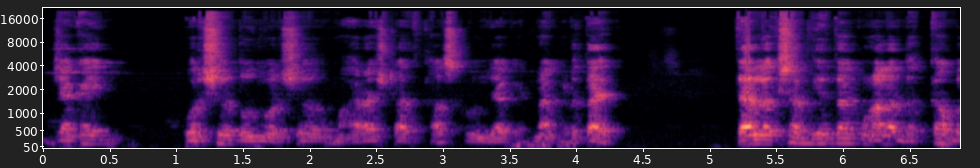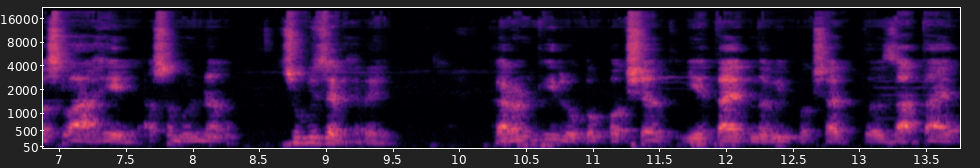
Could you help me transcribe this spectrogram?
ज्या काही वर्ष दोन वर्ष महाराष्ट्रात खास करून ज्या घटना घडत आहेत त्या लक्षात घेता कुणाला धक्का बसला आहे असं म्हणणं चुकीचं ठरेल. कारण की लोक पक्षात येत आहेत नवीन पक्षात जात आहेत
